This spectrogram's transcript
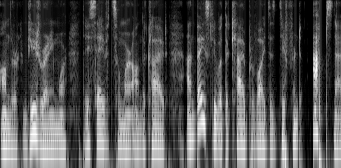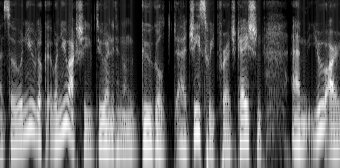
on their computer anymore. They save it somewhere on the cloud. And basically, what the cloud provides is different apps now. So when you look, at, when you actually do anything on Google uh, G Suite for education, um, you are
